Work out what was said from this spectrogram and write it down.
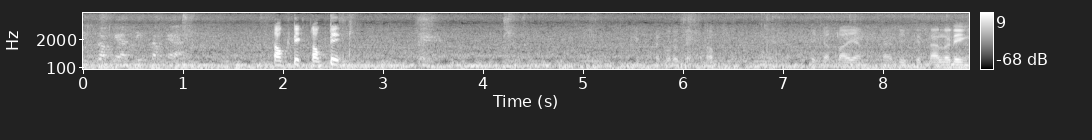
Tiktok ya tiktok ya? Tok tik tok tik kapal yang tadi kita loading?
